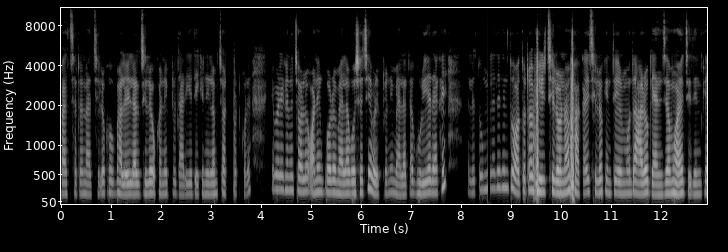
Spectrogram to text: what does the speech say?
বাচ্চাটা নাচছিল, খুব ভালোই লাগছিল। ওখানে একটু দাঁড়িয়ে দেখে নিলাম চটপট করে। এবার এখানে চলো, অনেক বড় মেলা বসেছে। এবার একটুখানি মেলাটা ঘুরিয়ে দেখাই। তাহলে মেলাতে কিন্তু অতটা ভিড় ছিল না, ফাঁকাই ছিল। কিন্তু এর মধ্যে আরও গ্যাঞ্জাম হয়। যেদিনকে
